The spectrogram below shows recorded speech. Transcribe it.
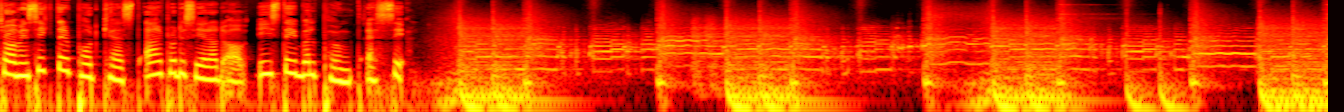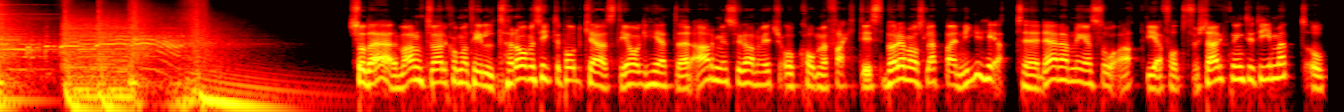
Travinsikter Podcast är producerad av eStable.se. Sådär, varmt välkomna till Traven Sikte Podcast. Jag heter Armin Suljanovic och kommer faktiskt börja med att släppa en nyhet. Det är nämligen så att vi har fått förstärkning till teamet och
